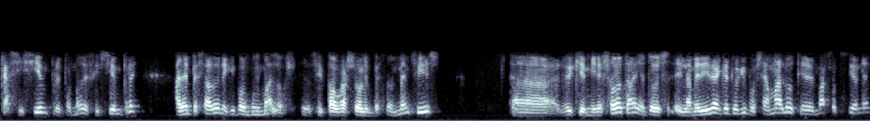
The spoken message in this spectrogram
casi siempre, por no decir siempre, han empezado en equipos muy malos. Es decir, Pau Gasol empezó en Memphis, uh, Ricky en Minnesota, y entonces en la medida en que tu equipo sea malo, tienes más opciones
